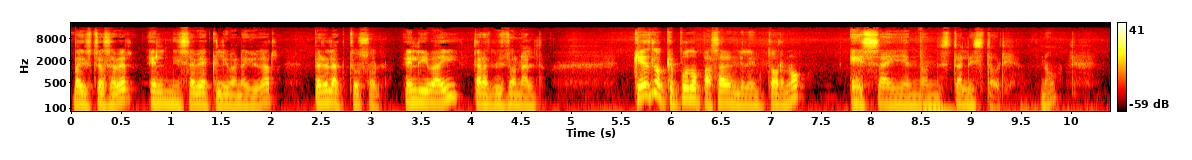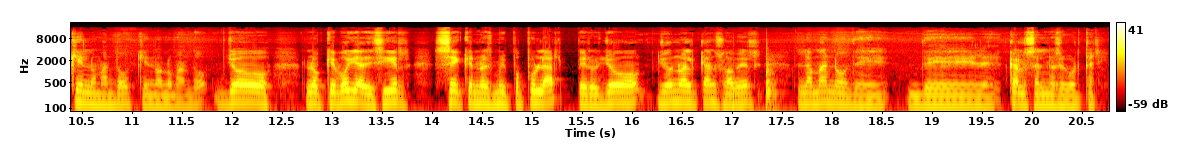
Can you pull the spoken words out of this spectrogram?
vaya usted a saber, él ni sabía que le iban a ayudar, pero él actuó solo. Él iba ahí tras Luis Donaldo. ¿Qué es lo que pudo pasar en el entorno? Es ahí en donde está la historia, ¿no? quién lo mandó, quién no lo mandó. Yo lo que voy a decir sé que no es muy popular, pero yo, yo no alcanzo a ver la mano de, de Carlos Salinas de Gortari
